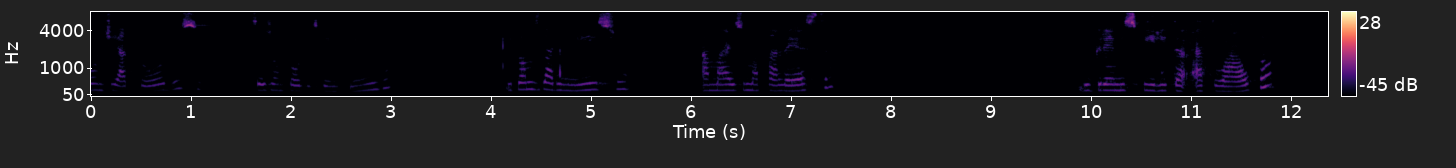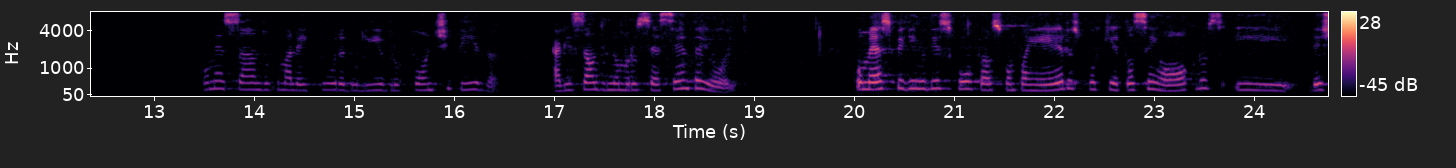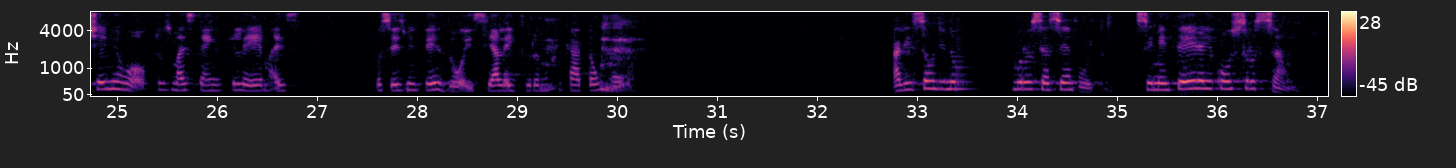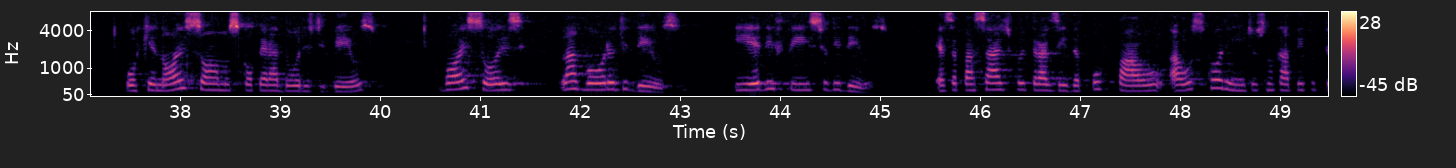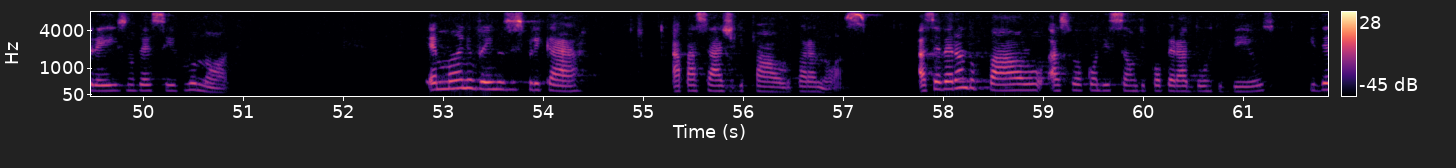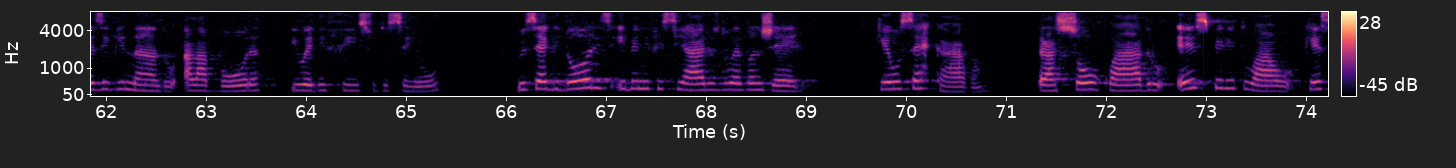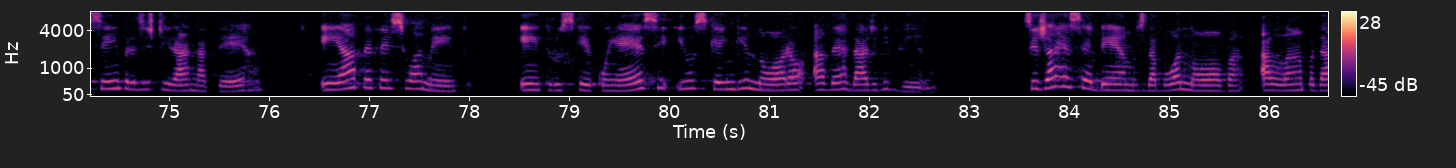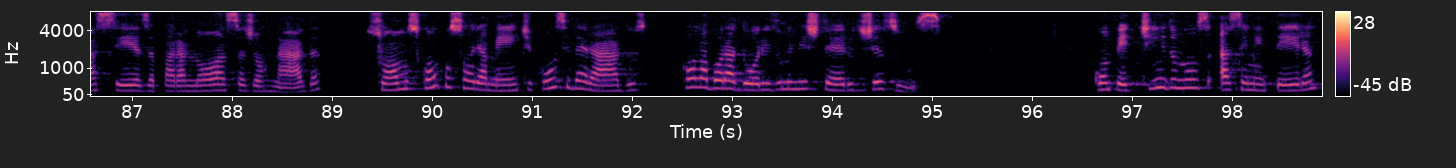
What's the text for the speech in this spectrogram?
Bom dia a todos, sejam todos bem-vindos. E vamos dar início a mais uma palestra do Grêmio Espírita Atualpa, começando com uma leitura do livro Fonte Viva, a lição de número 68. Começo pedindo desculpa aos companheiros, porque estou sem óculos e deixei meu óculos, mas tenho que ler, mas vocês me perdoem se a leitura não ficar tão boa. A lição de número 68. Sementeira e construção. Porque nós somos cooperadores de Deus, vós sois lavoura de Deus e edifício de Deus. Essa passagem foi trazida por Paulo aos Coríntios, no capítulo 3, no versículo 9. Emmanuel vem nos explicar a passagem de Paulo para nós. Asseverando Paulo a sua condição de cooperador de Deus e designando a lavoura e o edifício do Senhor, nos seguidores e beneficiários do Evangelho que o cercavam, traçou o quadro espiritual que sempre existirá na Terra, em aperfeiçoamento entre os que conhecem e os que ignoram a verdade divina. Se já recebemos da Boa Nova a lâmpada acesa para a nossa jornada, somos compulsoriamente considerados colaboradores do ministério de Jesus, competindo-nos a sementeira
